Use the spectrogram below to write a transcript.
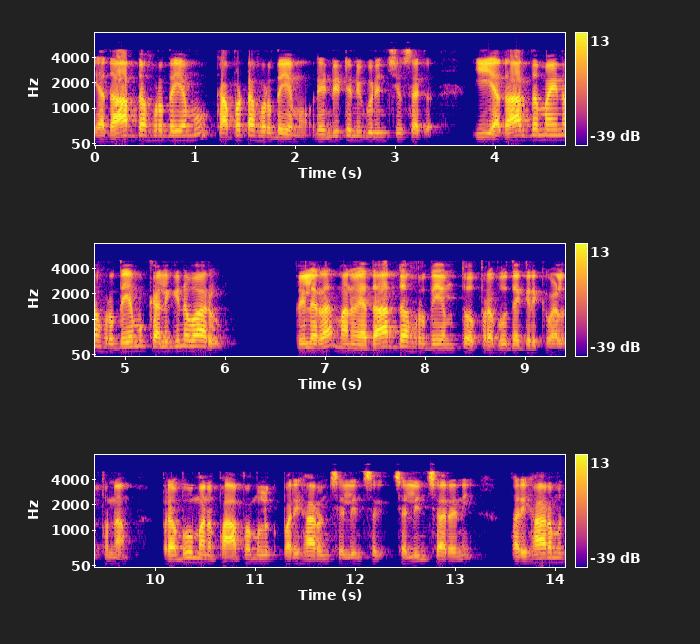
యథార్థ హృదయము కపట హృదయము రెండింటిని గురించి చూశారు ఈ యథార్థమైన హృదయము కలిగిన వారు ప్రియులరా మనం యథార్థ హృదయంతో ప్రభు దగ్గరికి వెళుతున్నాం. ప్రభు మన పాపములకు పరిహారం చెల్లించ చెల్లించారని పరిహారము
